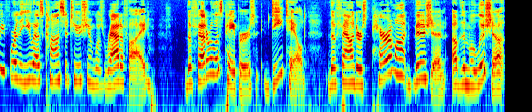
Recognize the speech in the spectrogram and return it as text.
before the U.S. Constitution was ratified, the Federalist Papers detailed the founders' paramount vision of the militia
